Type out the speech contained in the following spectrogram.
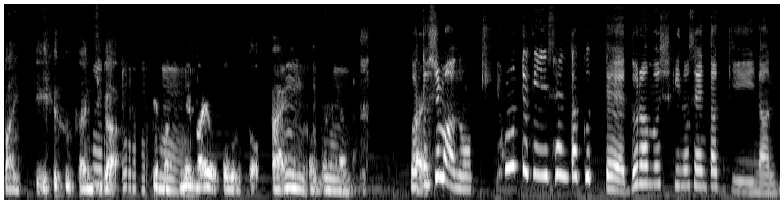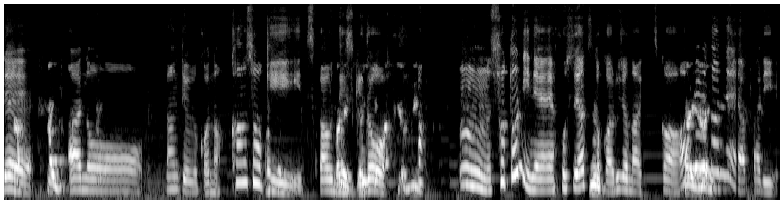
ぱいっていう感じがしてますね、うん前を通ると。はい。うんそんな感じです私もあの基本的に洗濯ってドラム式の洗濯機なんで、はい。あのーなんていうのかな乾燥機使うんですけど、まだついてまうん、外にね干すやつとかあるじゃないですか、んあれがねやっぱり、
